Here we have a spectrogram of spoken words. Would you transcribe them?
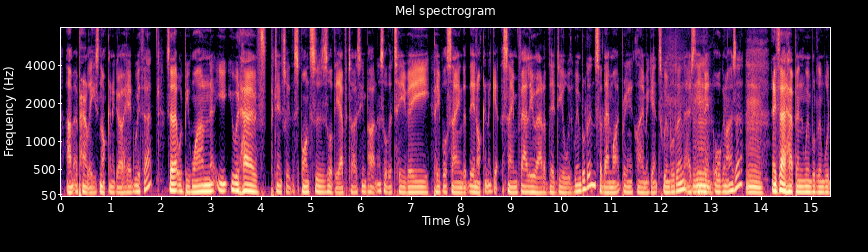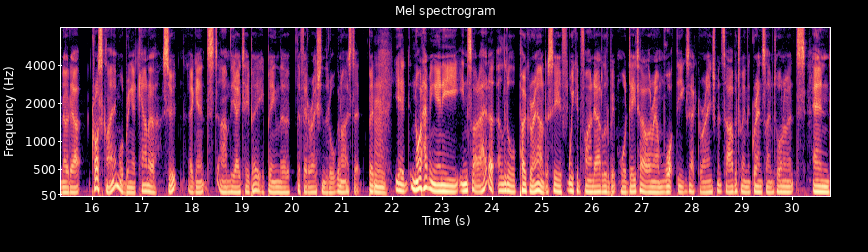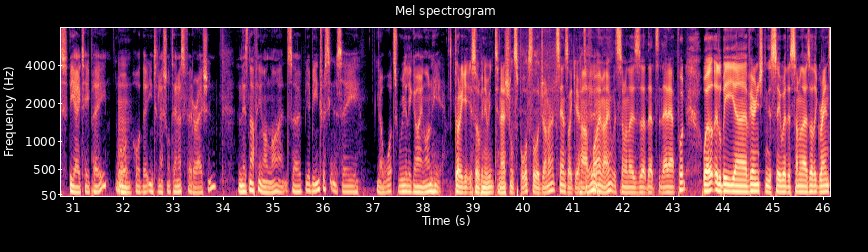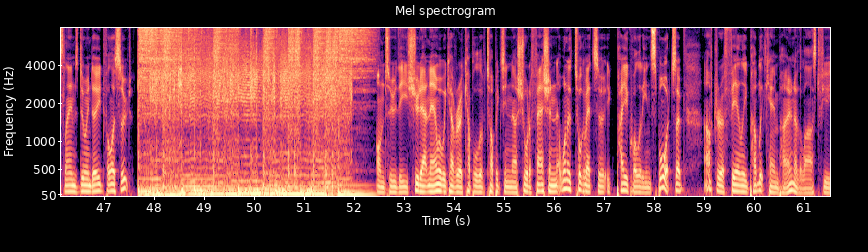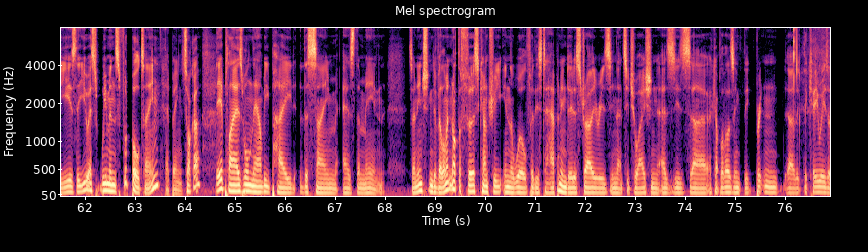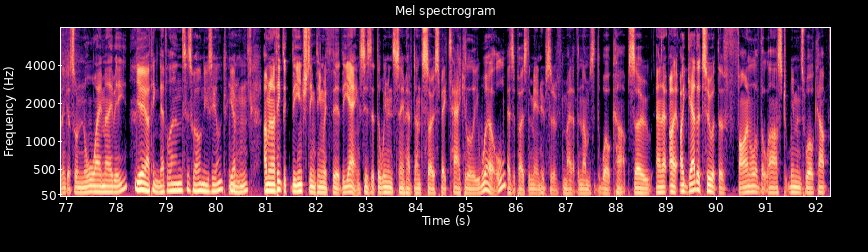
Um, apparently, he's not going to go ahead with that. So that would be one. You, you would have potentially the sponsors or the advertising partners or the TV people saying that they're not going to get the same value out of their deal with Wimbledon, so they might bring a claim against Wimbledon as the event organizer. And if that happened, Wimbledon would no doubt cross claim or bring a counter suit against um, the ATP, being the, the federation that organised it. But yeah, not having any insight, I had a, a little poke around to see if we could find out a little bit more detail around what the exact arrangements are between the Grand Slam tournaments and the ATP or, or the International Tennis Federation. And there's nothing online. So it'd be interesting to see. You know what's really going on here. Got to get yourself into international sports law, John. It sounds like you're I do. halfway, mate, with some of those uh, that's that output. Well, it'll be uh, very interesting to see whether some of those other Grand Slams do indeed follow suit. On to the shootout now, where we cover a couple of topics in uh, shorter fashion. I want to talk about uh, pay equality in sport. So, after a fairly public campaign over the last few years, the US women's football team, that being soccer, their players will now be paid the same as the men. So, an interesting development. Not the first country in the world for this to happen. Indeed, Australia is in that situation, as is uh, a couple of others. I think the Britain, uh, the, the Kiwis. I think I saw Norway, maybe. Yeah, I think Netherlands as well, New Zealand. Yep. Mhm. I mean, I think the, the interesting thing with the, the Yanks is that the women's team have done so spectacularly well, as opposed to the men who've sort of made up the numbers at the World Cup. So, and I, I gather too at the final of the last Women's World Cup,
